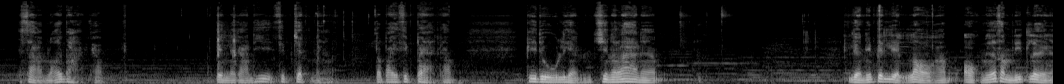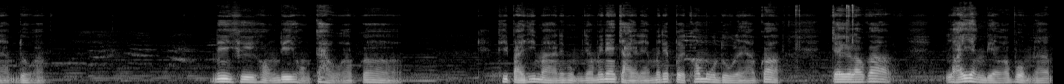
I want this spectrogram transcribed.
300บาทครับ เป็นรายการที่17นะครับ ต่อไป18ครับ พี่ดูเหรียญชินาร่านะครับ เหรียญนี้เป็นเหรียญหล่อครับ ออกเนื้อสำลิดเลยนะครับ ดูครับ นี่คือของดีของเก่าครับก็ที่ไปที่มาเนี่ยผมยังไม่แน่ใจเลย ไม่ได้เปิดข้อมูลดูเลยครับ ก็เจอเราก็ไลค์อย่างเดียวครับผมนะครับ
